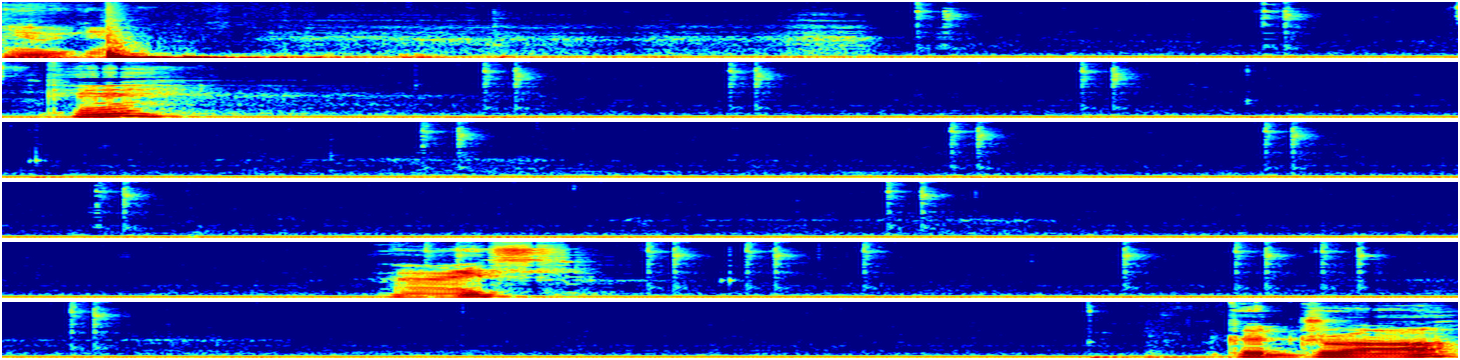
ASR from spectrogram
here we go. Okay. Nice. Good draw.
